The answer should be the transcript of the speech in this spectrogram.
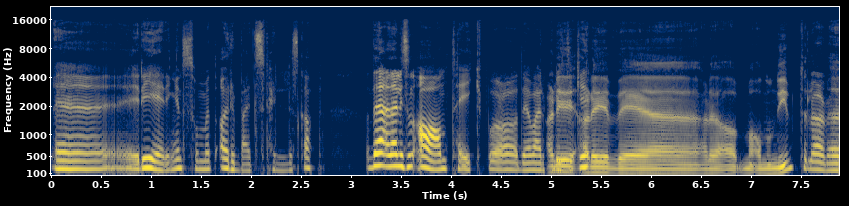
eh, regjeringen som et arbeidsfellesskap? Og det, er- det er litt sånn annen take på det å være Er, det, politiker. er, det, ved, er det anonymt, eller er det,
